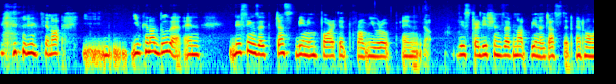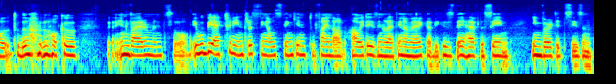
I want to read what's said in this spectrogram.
You cannot you, you cannot do that. And these things have just been imported from europe and Yeah. these traditions have not been adjusted at all to the local environment so it would be actually interesting i was thinking to find out how it is in latin america because they have the same inverted season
